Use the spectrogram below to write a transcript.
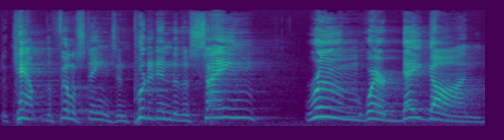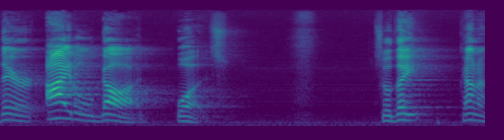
the camp of the Philistines and put it into the same room where Dagon, their idol god, was. So they kind of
